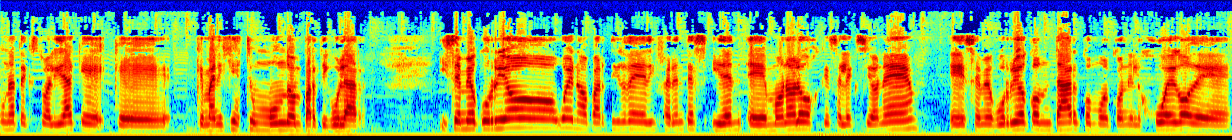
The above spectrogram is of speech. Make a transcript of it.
una, textualidad que, que, manifieste un mundo en particular. Y se me ocurrió, bueno, a partir de diferentes eh, monólogos que seleccioné, eh, se me ocurrió contar como con el juego de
